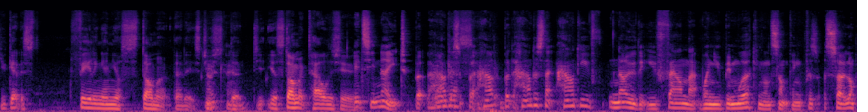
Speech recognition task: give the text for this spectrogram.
you get this feeling in your stomach that it's just Okay. that your stomach tells you. It's innate, but how I does guess but how but how does that how do you know that you found that when you've been working on something for so long?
